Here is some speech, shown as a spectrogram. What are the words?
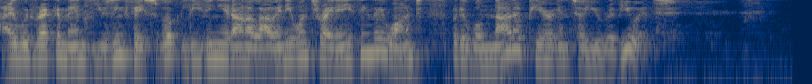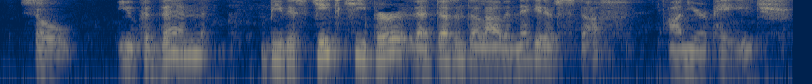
I would recommend using Facebook, leaving it on allow anyone to write anything they want, but it will not appear until you review it. So you could then be this gatekeeper that doesn't allow the negative stuff on your page,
